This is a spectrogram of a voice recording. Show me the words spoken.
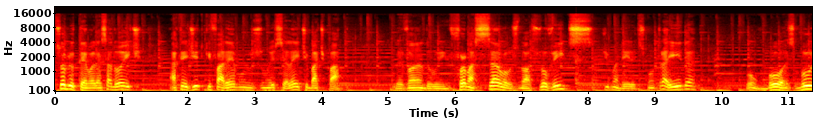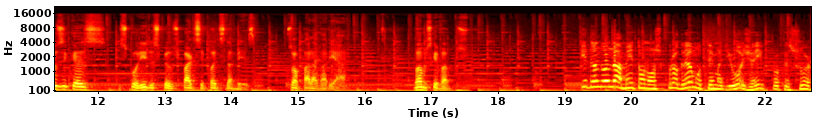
Sobre o tema dessa noite, acredito que faremos um excelente bate-papo, levando informação aos nossos ouvintes de maneira descontraída, com boas músicas escolhidas pelos participantes da mesa, só para variar. Vamos que vamos. E dando andamento ao nosso programa, o tema de hoje aí, professor,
